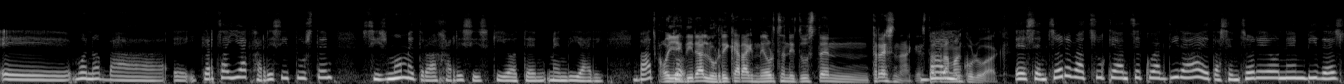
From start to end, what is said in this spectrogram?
E, bueno, ba, e, ikertzaileak jarri zituzten sismometroa jarri zizkioten mendiari. Bat, Hoiek ko- dira lurrikarak neurtzen dituzten tresnak, ez da Bai. tramankuluak. E, sentsore batzuk antzekoak dira eta sentsore honen bidez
